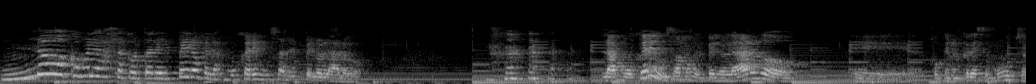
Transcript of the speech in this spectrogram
No, ¿cómo le vas a cortar el pelo que las mujeres usan el pelo largo? Las mujeres usamos el pelo largo eh, porque nos crece mucho.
